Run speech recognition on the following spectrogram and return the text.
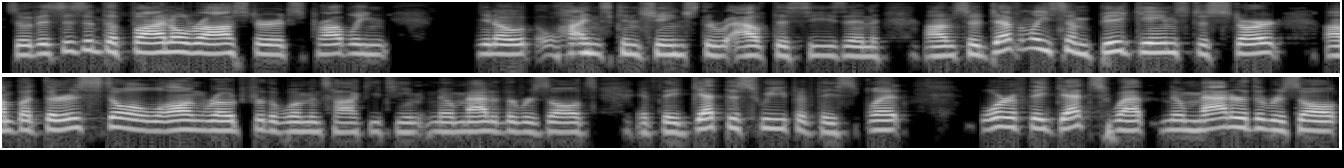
So this isn't the final roster. It's probably you know, lines can change throughout the season. Um, so definitely some big games to start. Um, but there is still a long road for the women's hockey team, no matter the results. If they get the sweep, if they split, or if they get swept, no matter the result,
